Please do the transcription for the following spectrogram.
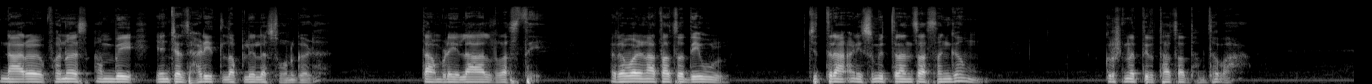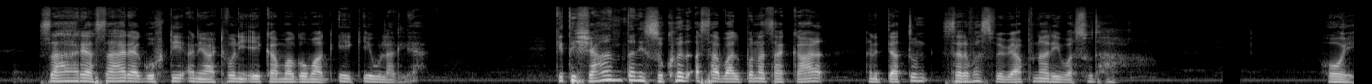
नारळ फणस आंबे यांच्या झाडीत लपलेलं सोनगड. तांबडे लाल रस्ते रवळनाथाचं देऊळ चित्रा आणि सुमित्रांचा संगम कृष्णतीर्थाचा धबधबा. साऱ्या साऱ्या गोष्टी आणि आठवणी एकामागोमाग एक येऊ लागल्या. किती शांत आणि सुखद असा बालपणाचा काळ आणि त्यातून सर्वस्व व्यापणारी वसुधा. होय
